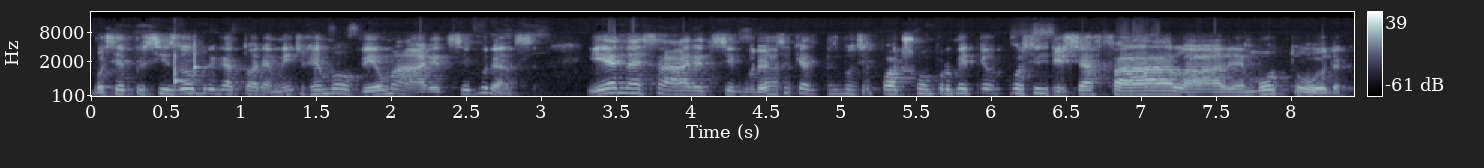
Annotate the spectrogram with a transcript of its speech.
você precisa obrigatoriamente remover uma área de segurança. E é nessa área de segurança que às vezes você pode comprometer o que você disse, a fala, a área motora.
